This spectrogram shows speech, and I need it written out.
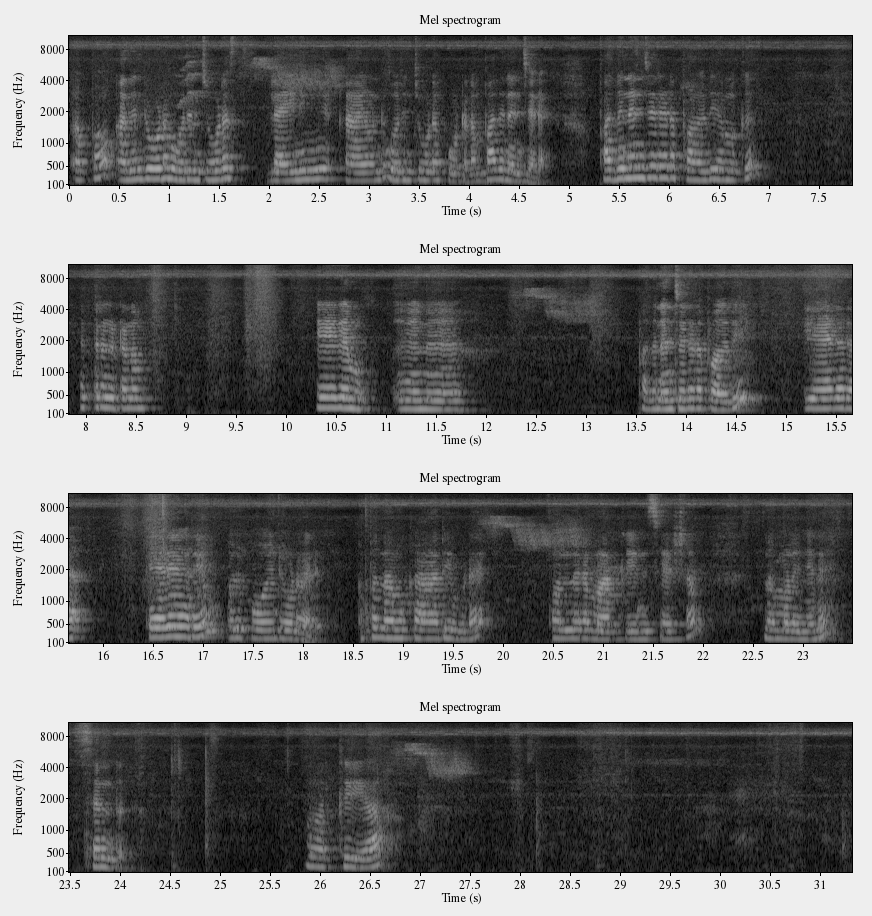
അപ്പോൾ അതിന്റെ കൂടെ ഒരു ഇഞ്ച് ലൈനിങ് ആയതുകൊണ്ട് ഒരു ഇഞ്ച് കൂടെ കൂട്ടണം. പതിനഞ്ചര. പതിനഞ്ചരയുടെ പകുതി നമുക്ക് എത്ര കിട്ടണം? ഏഴ് പിന്നെ പതിനഞ്ചരയുടെ പകുതി ഏഴര ഏഴരയും ഒരു പോയിന്റ് കൂടെ വരും. അപ്പം നമുക്ക് ആദ്യം ഇവിടെ ഒന്നര മാർക്കിന് ശേഷം നമ്മളിങ്ങനെ സെന്റർ മാർക്ക് ചെയ്യുക.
